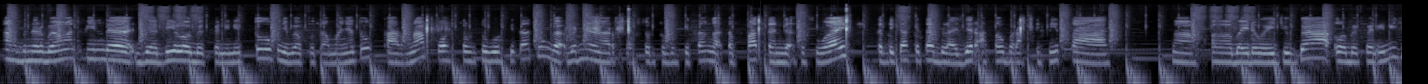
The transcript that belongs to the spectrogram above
Nah, bener banget, Vinda. Jadi low back pain ini tuh penyebab utamanya tuh karena postur tubuh kita tuh nggak benar. Postur tubuh kita nggak tepat dan nggak sesuai ketika kita belajar atau beraktivitas. Nah, uh, by the way juga low back pain ini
